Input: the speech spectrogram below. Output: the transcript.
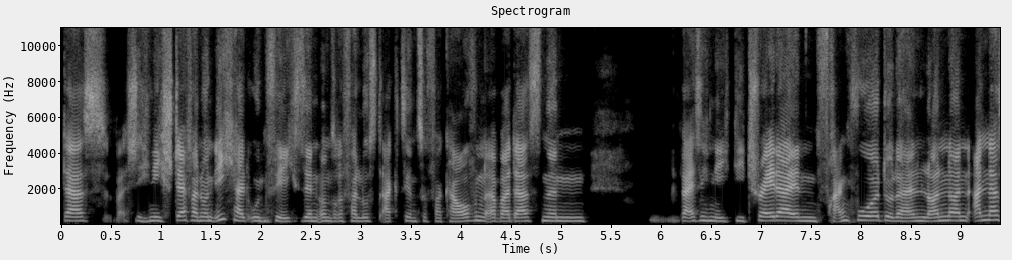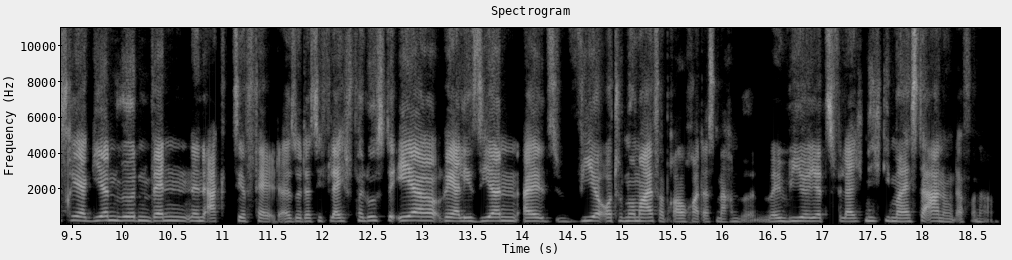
dass, weiß ich nicht, Stefan und ich halt unfähig sind, unsere Verlustaktien zu verkaufen, aber dass ein, weiß ich nicht, die Trader in Frankfurt oder in London anders reagieren würden, wenn eine Aktie fällt. Also dass sie vielleicht Verluste eher realisieren, als wir Otto Normalverbraucher das machen würden, weil wir jetzt vielleicht nicht die meiste Ahnung davon haben.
